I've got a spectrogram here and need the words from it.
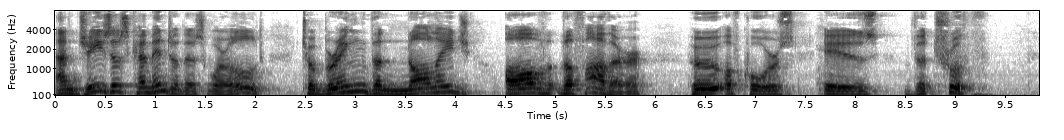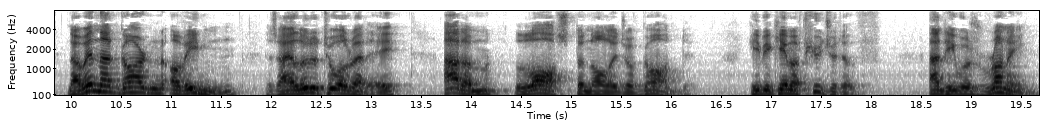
And Jesus came into this world to bring the knowledge of the Father, who, of course, is the truth. Now, in that Garden of Eden, as I alluded to already, Adam lost the knowledge of God. He became a fugitive and he was running,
